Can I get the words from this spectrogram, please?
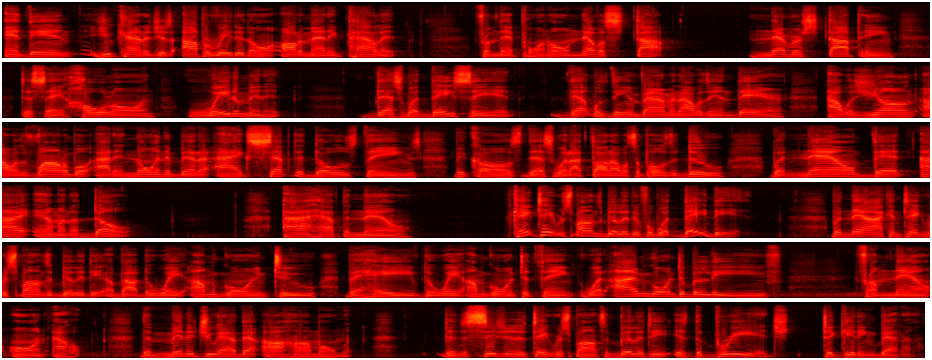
And then you kind of just operated on automatic pilot from that point on. Never stop never stopping to say, hold on, wait a minute. That's what they said. That was the environment I was in there. I was young, I was vulnerable, I didn't know any better. I accepted those things because that's what I thought I was supposed to do. But now that I am an adult, I have to now can't take responsibility for what they did. But now I can take responsibility about the way I'm going to behave, the way I'm going to think, what I'm going to believe from now on out. The minute you have that aha moment, the decision to take responsibility is the bridge to getting better.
